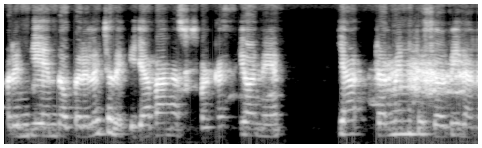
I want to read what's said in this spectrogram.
aprendiendo, pero el hecho de que ya van a sus vacaciones, ya realmente se olvidan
